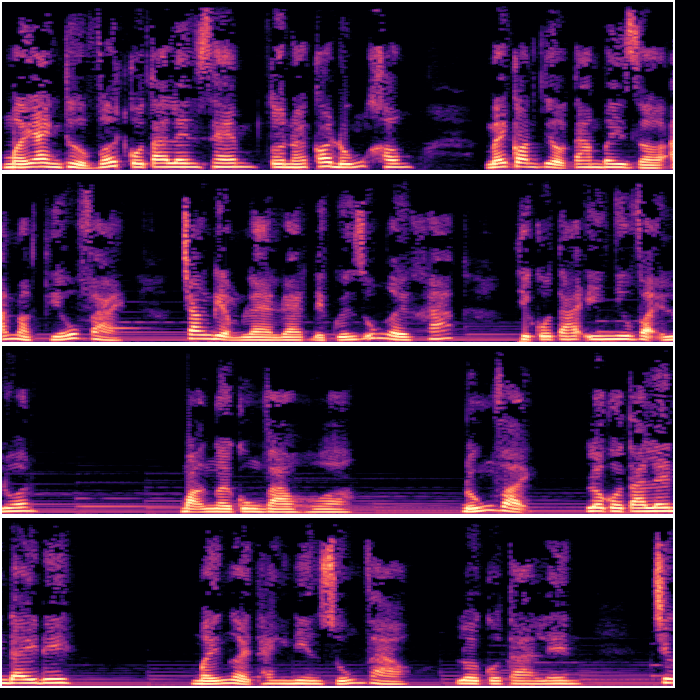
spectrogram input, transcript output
Mấy anh thử vớt cô ta lên xem, Tôi nói có đúng không? Mấy con tiểu tam bây giờ ăn mặc thiếu vải, Trang điểm lè loẹt để quyến rũ người khác, Thì cô ta y như vậy luôn. Mọi người cùng vào hùa Đúng vậy, lôi cô ta lên đây đi. Mấy người thanh niên xuống vào, lôi cô ta lên. Chiếc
